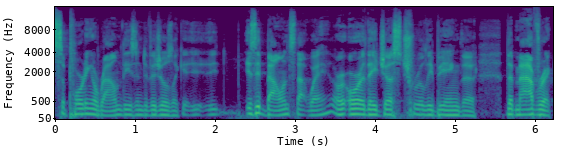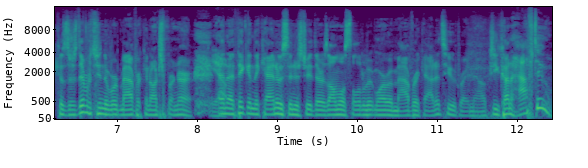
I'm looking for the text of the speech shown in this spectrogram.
supporting around these individuals like is it balanced that way or, or are they just truly being the the maverick because there's a difference between the word maverick and entrepreneur Yeah. and i think in the cannabis industry there's almost a little bit more of a maverick attitude right now because you kind of have to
